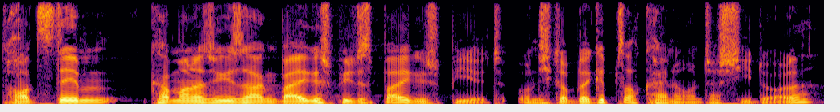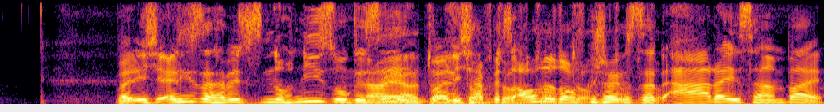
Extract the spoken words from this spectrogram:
Trotzdem kann man natürlich sagen, Ball gespielt ist Ball gespielt. Und ich glaube, da gibt es auch keine Unterschiede, oder? Weil ich ehrlich gesagt habe ich es noch nie so gesehen, Naja, doch, weil ich habe jetzt doch, auch nur doch, drauf doch, geschaut und gesagt, ah, da ist er am Ball.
